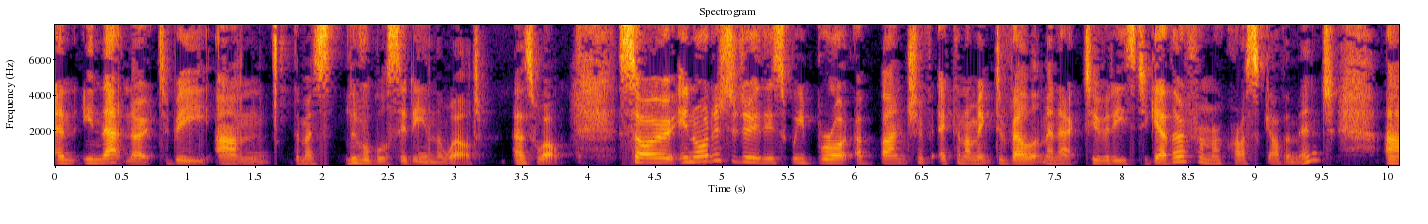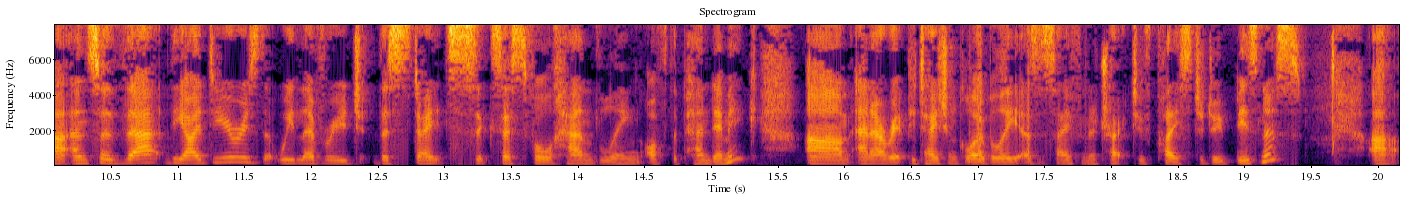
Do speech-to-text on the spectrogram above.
and in that note, to be um, the most livable city in the world as well. So in order to do this, we brought a bunch of economic development activities together from across government. Uh, and so that the idea is that we leverage the state's successful handling of the pandemic um, and our reputation globally as a safe and attractive place to do business. Uh,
